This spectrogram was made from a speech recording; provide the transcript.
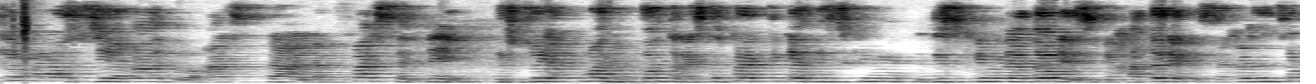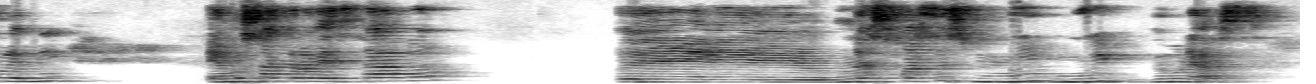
que hemos llegado hasta la fase de estoy actuando contra estas prácticas discriminatorias y vejatorias que se ejercen sobre mí, hemos atravesado eh, unas fases muy, muy duras,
